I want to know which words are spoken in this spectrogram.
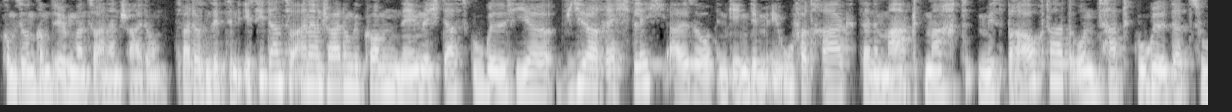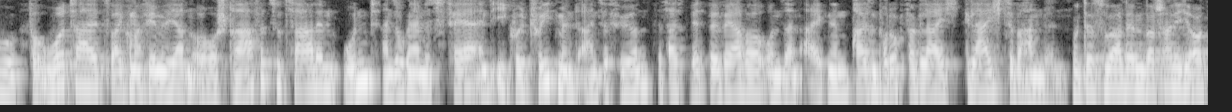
Kommission kommt irgendwann zu einer Entscheidung. 2017 ist sie dann zu einer Entscheidung gekommen, nämlich dass Google hier widerrechtlich, also entgegen dem EU-Vertrag, seine Marktmacht missbraucht hat und hat Google dazu verurteilt, 2,4 Milliarden Euro Strafe zu zahlen und ein sogenanntes Fair and Equal Treatment einzuführen. Das heißt, Wettbewerber und seinen eigenen Preis- und Produkt Produktvergleich gleich zu behandeln. Und das war dann wahrscheinlich auch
